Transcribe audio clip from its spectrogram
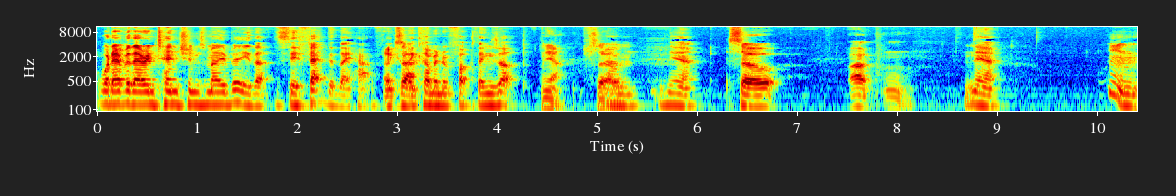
Whatever their intentions may be, that's the effect that they have. Exactly. They come in and fuck things up. Yeah. So Um, yeah, so. Uh, mm. yeah. Hmm.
